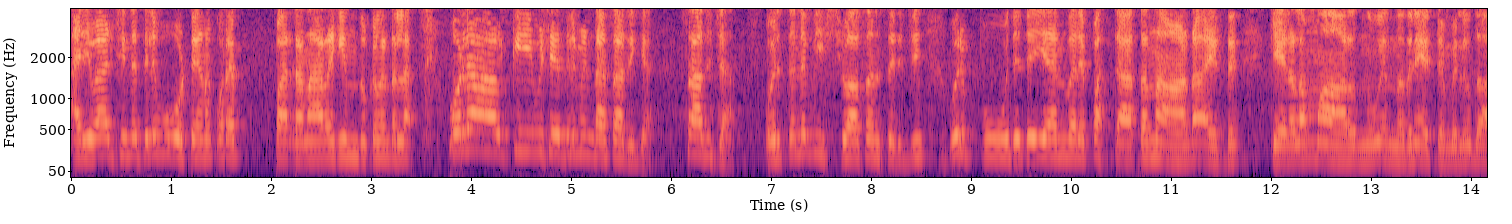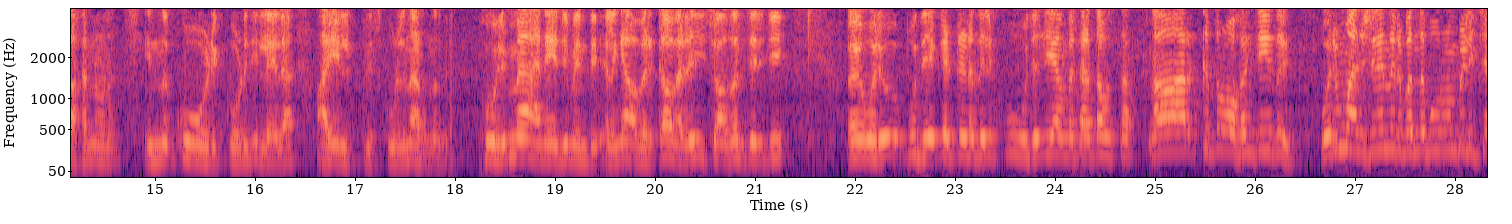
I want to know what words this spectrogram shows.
അരിവാൾ ചിഹ്നത്തിൽ വോട്ട് ചെയ്യണ കുറെ പരനാറ ഹിന്ദുക്കളുണ്ടല്ല. ഒരാൾക്ക് ഈ വിഷയത്തിൽ മിണ്ടാൻ സാധിക്ക. സാധിച്ച. ഒരുത്തന്റെ വിശ്വാസം അനുസരിച്ച് ഒരു പൂജ ചെയ്യാൻ വരെ പറ്റാത്ത നാടായിട്ട് കേരളം മാറുന്നു എന്നതിന് ഏറ്റവും വലിയ ഉദാഹരണമാണ് ഇന്ന് കോഴിക്കോട് ജില്ലയിലെ ആ എൽ പി സ്കൂളിൽ നടന്നത്. ഒരു മാനേജ്മെന്റ് അല്ലെങ്കിൽ അവർക്ക് അവരുടെ വിശ്വാസം അനുസരിച്ച് ഒരു പുതിയ കെട്ടിടത്തിൽ പൂജ ചെയ്യാൻ പറ്റാത്ത അവസ്ഥ. ആർക്ക് ദ്രോഹം ചെയ്ത്? ഒരു മനുഷ്യനെ നിർബന്ധപൂർവം വിളിച്ച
